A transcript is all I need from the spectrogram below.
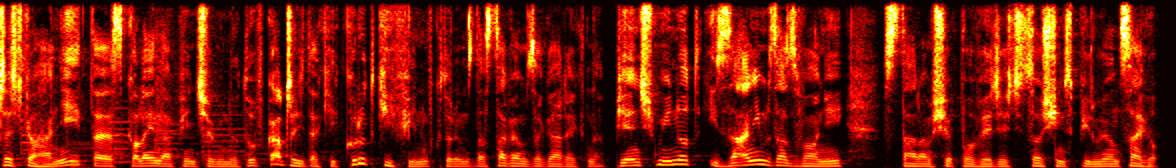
Cześć kochani, to jest kolejna pięciominutówka, czyli taki krótki film, w którym nastawiam zegarek na 5 minut i zanim zadzwoni, staram się powiedzieć coś inspirującego.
